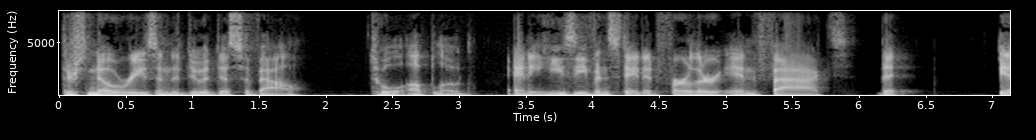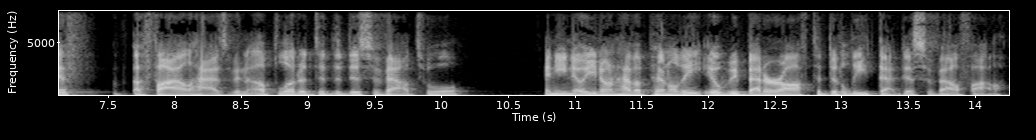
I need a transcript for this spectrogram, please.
there's no reason to do a disavow tool upload. And he's even stated further, in fact, that if a file has been uploaded to the disavow tool and you know you don't have a penalty, it would be better off to delete that disavow file.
